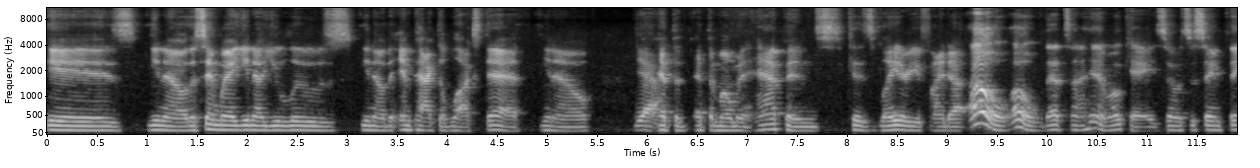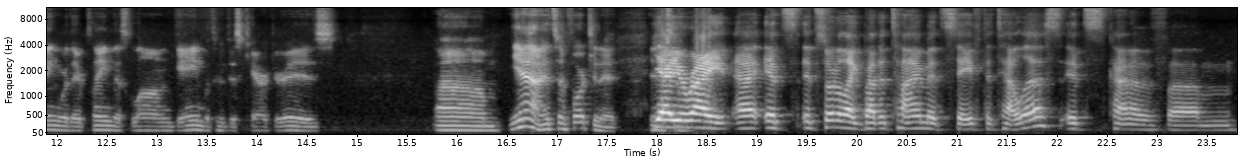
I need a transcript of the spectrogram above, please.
is you know the same way you know you lose you know the impact of Locke's death you know yeah. at the at the moment it happens because later you find out oh oh that's not him. Okay so it's the same thing where they're playing this long game with who this character is. Um yeah it's unfortunate. Yeah you're right. Uh, it's it's sort of like by the time it's safe to tell us it's kind of um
